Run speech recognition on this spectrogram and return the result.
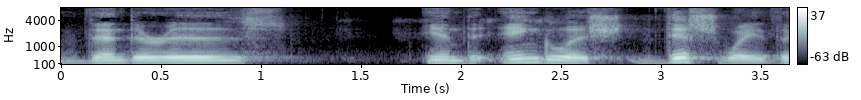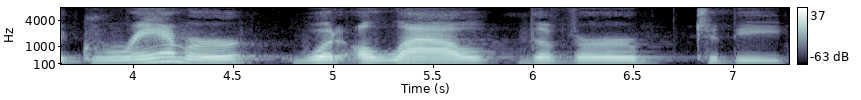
than there is in the English this way. The grammar would allow the verb to be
